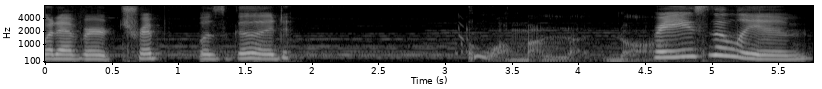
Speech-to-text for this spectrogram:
Whatever trip was good. Praise the Lamb.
